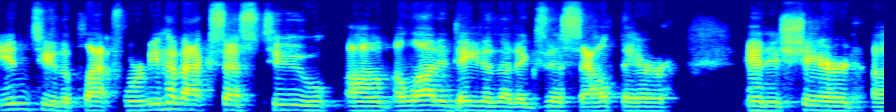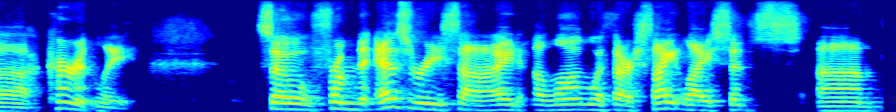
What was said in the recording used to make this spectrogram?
into the platform, you have access to um, a lot of data that exists out there and is shared uh, currently. So from the Esri side, along with our site license, um,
